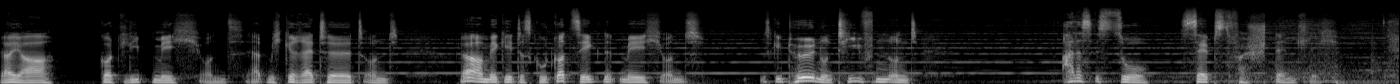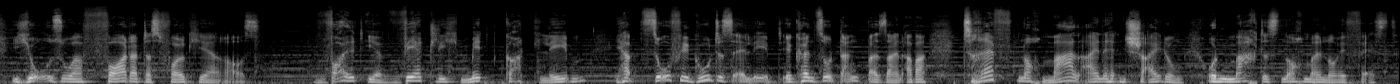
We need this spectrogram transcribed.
Ja, ja, Gott liebt mich und er hat mich gerettet und ja, mir geht es gut, Gott segnet mich und es gibt Höhen und Tiefen und alles ist so selbstverständlich. Josua fordert das Volk hier heraus. Wollt ihr wirklich mit Gott leben? Ihr habt so viel Gutes erlebt, ihr könnt so dankbar sein, aber trefft noch mal eine Entscheidung und macht es noch mal neu fest.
